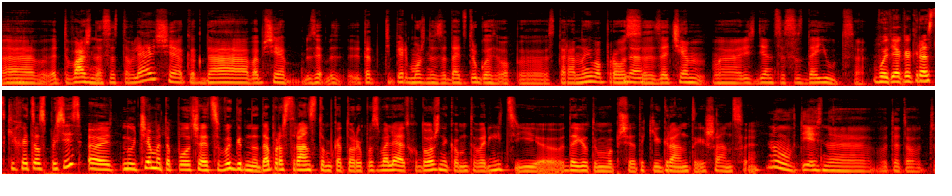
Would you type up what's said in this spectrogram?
э, это важная составляющая, когда вообще это теперь можно задать с другой э, стороны вопрос, да. зачем э, резиденции создаются. Вот я как раз-таки хотела спросить, э, ну чем это получается выгодно, да, пространством, которые позволяют художникам творить и дают им вообще такие гранты и шансы? Ну, вот есть на, вот это вот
